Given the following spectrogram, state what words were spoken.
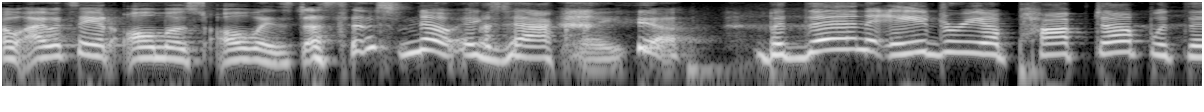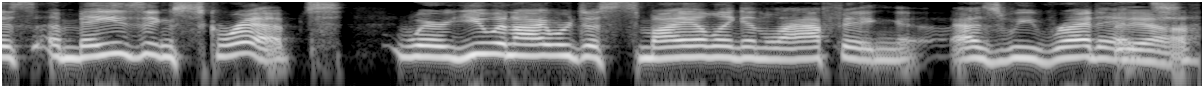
Oh, I would say it almost always doesn't. No, exactly. yeah. But then Adria popped up with this amazing script where you and I were just smiling and laughing as we read it. Yeah.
